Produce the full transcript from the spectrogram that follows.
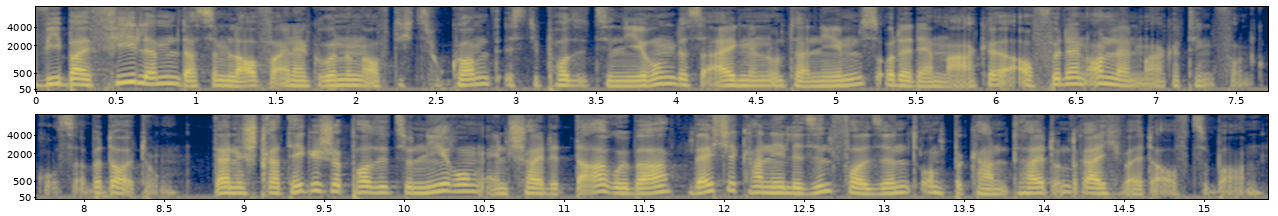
Wie bei vielem, das im Laufe einer Gründung auf dich zukommt, ist die Positionierung des eigenen Unternehmens oder der Marke auch für dein Online-Marketing von großer Bedeutung. Deine strategische Positionierung entscheidet darüber, welche Kanäle sinnvoll sind, um Bekanntheit und Reichweite aufzubauen.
